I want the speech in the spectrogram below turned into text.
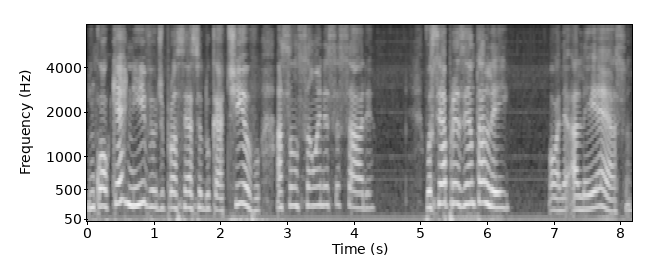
Em qualquer nível de processo educativo, a sanção é necessária. Você apresenta a lei. Olha, a lei é essa.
